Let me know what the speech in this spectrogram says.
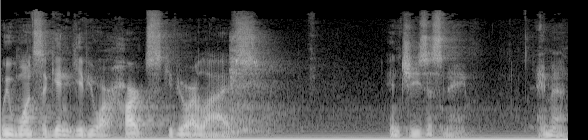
We once again give you our hearts, give you our lives. In Jesus' name, amen.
